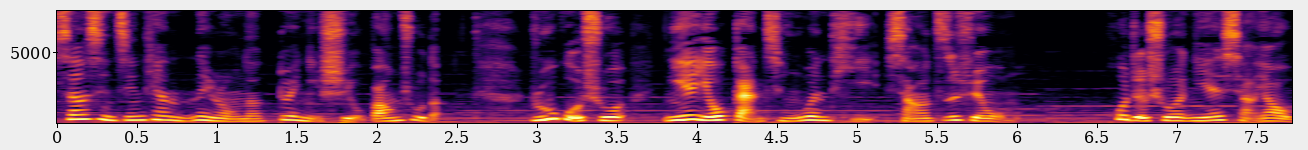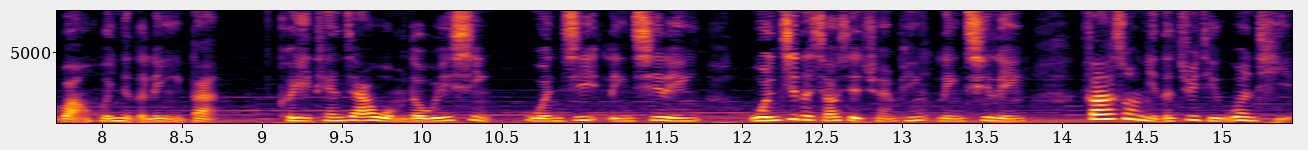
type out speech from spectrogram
相信今天的内容呢，对你是有帮助的。如果说你也有感情问题想要咨询我们，或者说你也想要挽回你的另一半，可以添加我们的微信文姬零七零，文姬的小写全拼零七零，发送你的具体问题，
